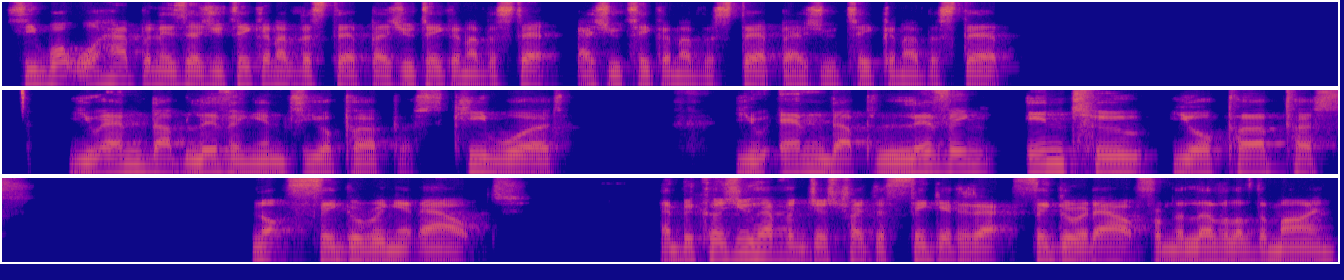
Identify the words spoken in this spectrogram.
see what will happen is as you take another step, as you take another step, as you take another step, as you take another step, you end up living into your purpose. Key word you end up living into your purpose, not figuring it out. And because you haven't just tried to figure it out, figure it out from the level of the mind,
